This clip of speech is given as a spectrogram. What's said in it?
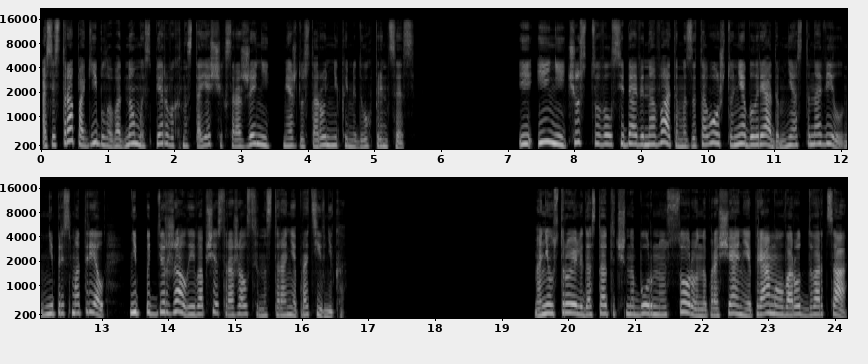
А сестра погибла в одном из первых настоящих сражений между сторонниками двух принцесс. И Иний чувствовал себя виноватым из-за того, что не был рядом, не остановил, не присмотрел, не поддержал и вообще сражался на стороне противника. Они устроили достаточно бурную ссору на прощание прямо у ворот дворца,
